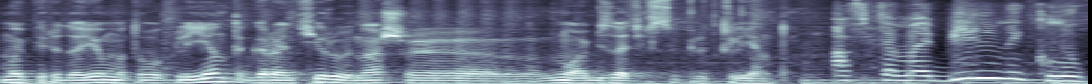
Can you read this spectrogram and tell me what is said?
мы передаем этого клиента, гарантируя наши ну, обязательства перед клиентом. Автомобильный клуб.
